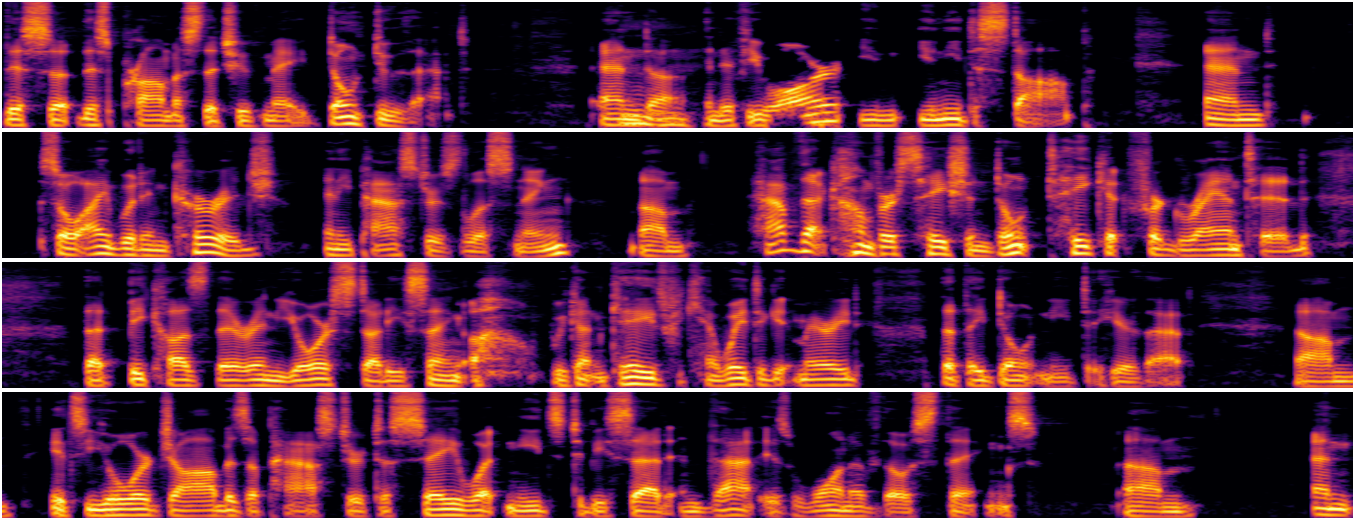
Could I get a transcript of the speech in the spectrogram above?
this uh, this promise that you've made. Don't do that, and mm. uh, and if you are, you you need to stop. And so I would encourage any pastors listening, um, have that conversation. Don't take it for granted that because they're in your study saying, "Oh, we got engaged, we can't wait to get married," that they don't need to hear that. Um, it's your job as a pastor to say what needs to be said, and that is one of those things. Um, and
